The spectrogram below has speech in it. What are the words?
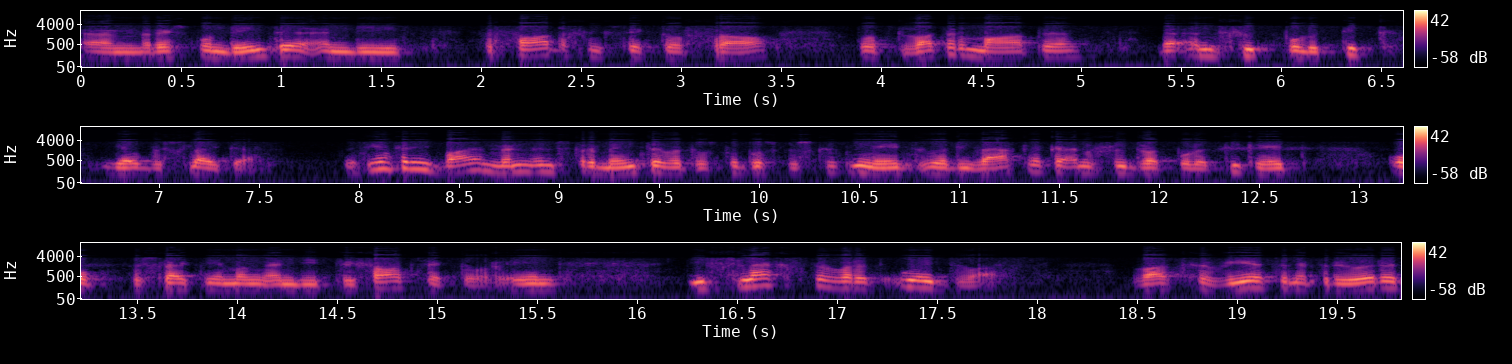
ehm um, respondente in die vervaardigingssektor vra tot watter mate beïnvloed politiek jou besluite. Dit is een van die baie min instrumente wat ons tot ons beskikking het oor die werklike invloed wat politiek het op besluitneming in die private sektor en die slegste wat dit ooit was was gewees in 'n periode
